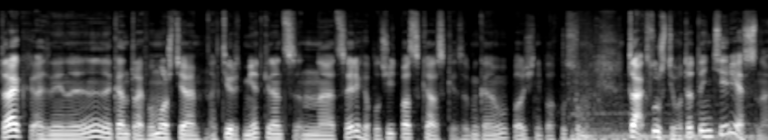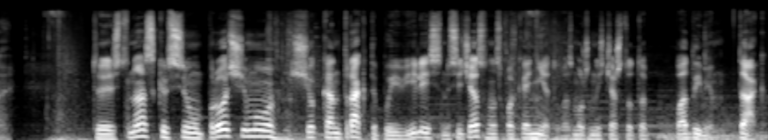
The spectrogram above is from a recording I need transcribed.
так, контракт. Вы можете активировать метки на, на целях и получить подсказки. Вы получите неплохую сумму. Так, слушайте, вот это интересно. То есть у нас, ко всему прочему, еще контракты появились, но сейчас у нас пока нету. Возможно, мы сейчас что-то подымем. Так.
